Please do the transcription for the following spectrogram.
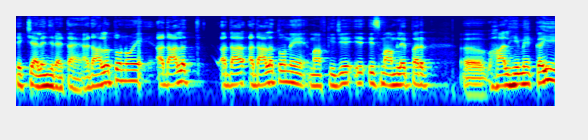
एक चैलेंज रहता है। अदालतों ने अदालत अदा, अदालतों ने माफ़ कीजिए इस मामले पर हाल ही में कई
